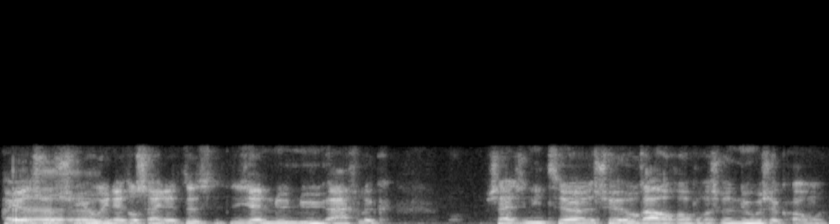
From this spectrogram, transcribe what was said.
Maar ja, zoals Jury net al zei, dit is, die zijn nu, nu eigenlijk zijn ze niet eh, zo heel rauw over als er een nieuwe zou komen.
